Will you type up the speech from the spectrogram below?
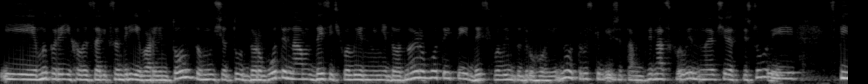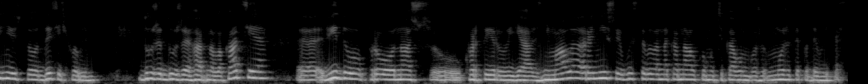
І ми переїхали з Олександрії в Арлінтон, тому що тут до роботи нам 10 хвилин мені до одної роботи йти, 10 хвилин до другої. Ну, трошки більше, там 12 хвилин. Ну, якщо я спішу і спізнююсь, то 10 хвилин. Дуже-дуже гарна локація. Е, Відео про нашу квартиру я знімала раніше, виставила на канал. Кому цікаво, можете подивитись.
